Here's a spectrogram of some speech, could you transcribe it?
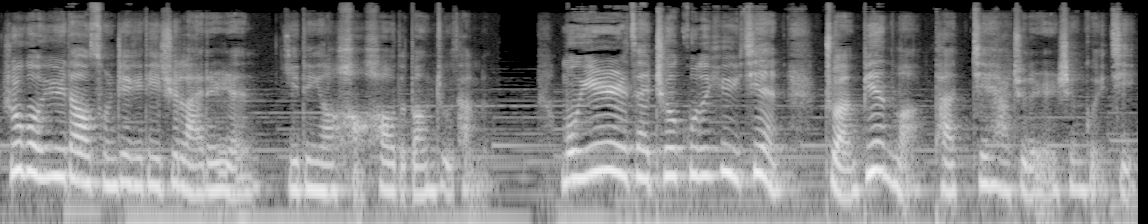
如果遇到从这个地区来的人，一定要好好的帮助他们。某一日在车库的遇见，转变了他接下去的人生轨迹。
